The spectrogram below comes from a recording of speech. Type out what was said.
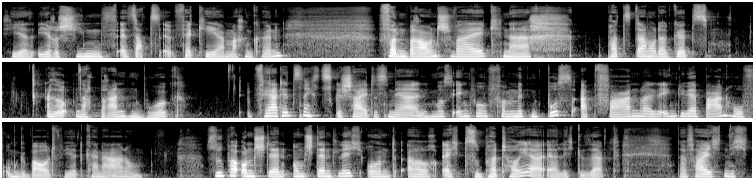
hier ihre Schienenersatzverkehr machen können. Von Braunschweig nach Potsdam oder Götz, also nach Brandenburg, fährt jetzt nichts Gescheites mehr. Ich muss irgendwo vom, mit dem Bus abfahren, weil irgendwie der Bahnhof umgebaut wird. Keine Ahnung. Super umständlich und auch echt super teuer, ehrlich gesagt. Da fahre ich nicht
